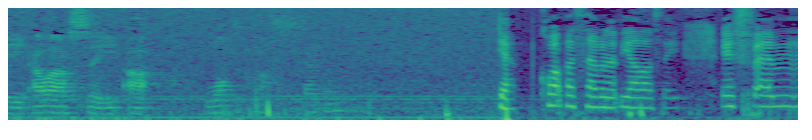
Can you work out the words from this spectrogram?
the LRC at quarter past seven. yeah quarter past seven at the LRC. If um,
